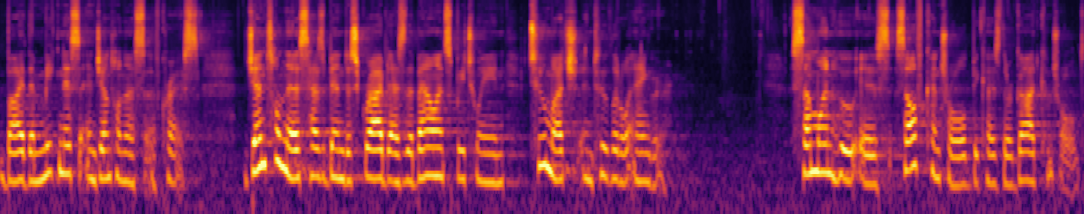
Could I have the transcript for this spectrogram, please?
by the meekness and gentleness of Christ. Gentleness has been described as the balance between too much and too little anger. Someone who is self controlled because they're God controlled.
